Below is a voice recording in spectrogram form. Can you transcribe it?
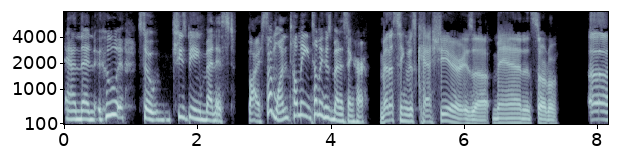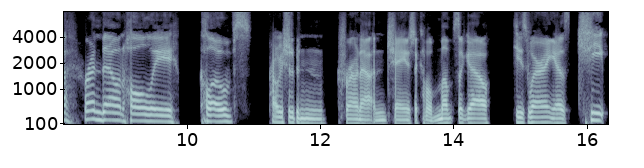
And then who? So she's being menaced by someone. Tell me, tell me who's menacing her. Menacing this cashier is a man in sort of uh rundown, holy clothes. Probably should have been thrown out and changed a couple months ago. He's wearing a cheap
